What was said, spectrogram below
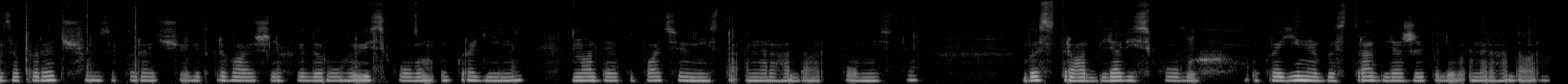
Заперечую, заперечую, відкриваю шляхи дороги військовим України на деокупацію міста Енергодар повністю. Без страт для військових України, без страт для жителів Енергодара.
